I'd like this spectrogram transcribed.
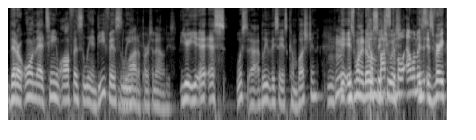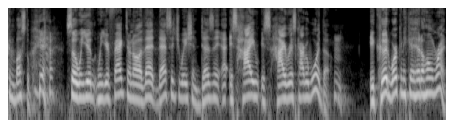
that are on that team, offensively and defensively. a lot of personalities. you, you it's what's I believe they say it's combustion. It- It's one of those Mm-hmm. Combustible situations. elements? It's, it's very combustible. yeah. So when you're when you're factoring all that, that situation doesn't. uh, It's high. It's high risk, high reward though. Hmm. It could work and it could hit a home run.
